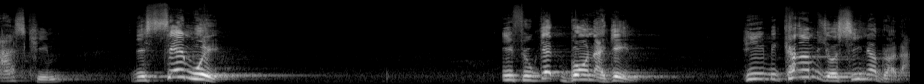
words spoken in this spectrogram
ask him the same way. If you get born again, he becomes your senior brother,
